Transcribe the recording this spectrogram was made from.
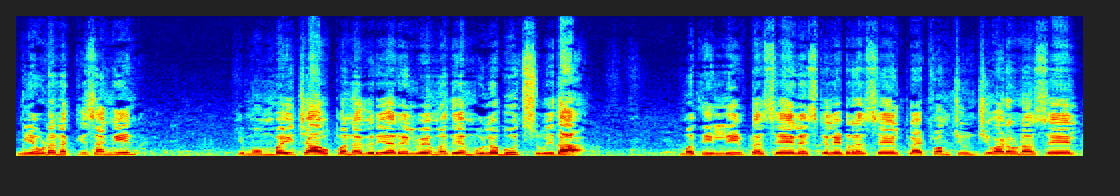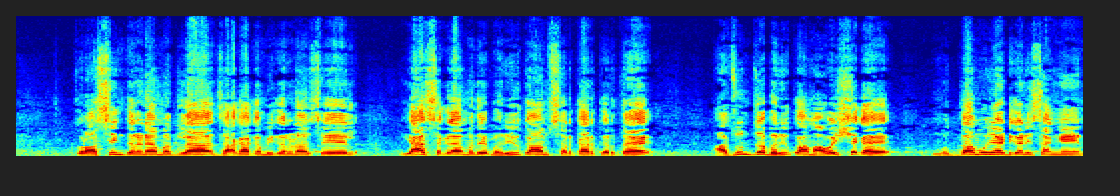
मी एवढं नक्की सांगेन की मुंबईच्या उपनगरीय रेल्वेमध्ये मूलभूत सुविधा मग ती लिफ्ट असेल एस्केलेटर असेल प्लॅटफॉर्मची उंची वाढवणं असेल क्रॉसिंग करण्यामधल्या जागा कमी करणं असेल या सगळ्यामध्ये भरीव काम सरकार करत आहे अजून जर भरीव काम आवश्यक आहे मुद्दामून या ठिकाणी सांगेन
